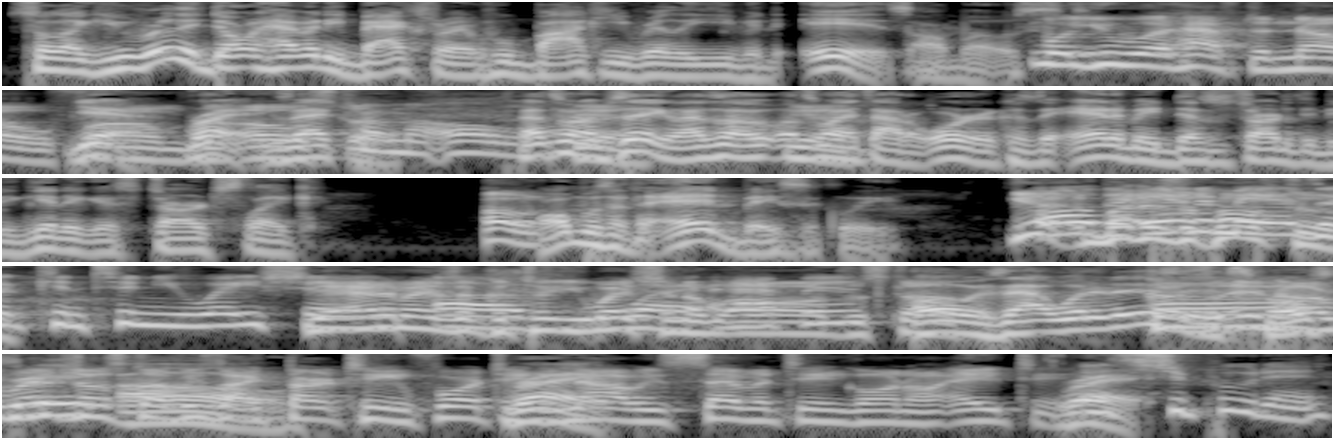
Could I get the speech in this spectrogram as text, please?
so like you really don't have any backstory of who Baki really even is almost. Well, you would have to know from Yeah, right, the old exactly. From the old that's one. what I'm saying. That's, that's why it's out of order because the anime doesn't start at the beginning. It starts like Oh, almost at the end, basically. Yeah, oh, the but anime supposed is to. a continuation. yeah, anime is a continuation what of all happened. the stuff. Oh, is that what it is? Is Because in the supposed to be? original stuff, he's Oh. like 13, 14, Right. and now he's 17 going on 18. Right. It's Shippuden.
